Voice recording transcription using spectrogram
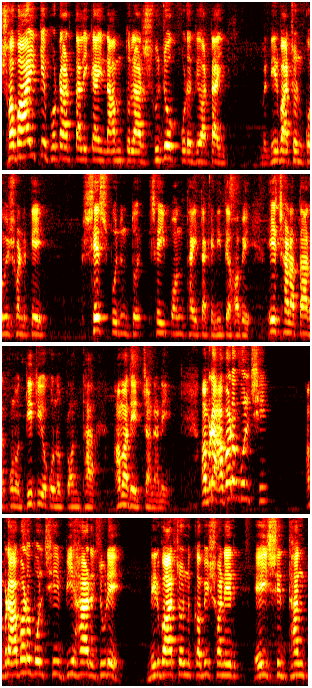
সবাইকে ভোটার তালিকায় নাম তোলার সুযোগ করে দেওয়াটাই নির্বাচন কমিশনকে শেষ পর্যন্ত সেই পন্থাই তাকে নিতে হবে। এছাড়া তার কোনো দ্বিতীয় কোনো পন্থা আমাদের জানা নেই। আমরা আবারও বলছি, আমরা আবারও বলছি, বিহার জুড়ে নির্বাচন কমিশনের এই সিদ্ধান্ত,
